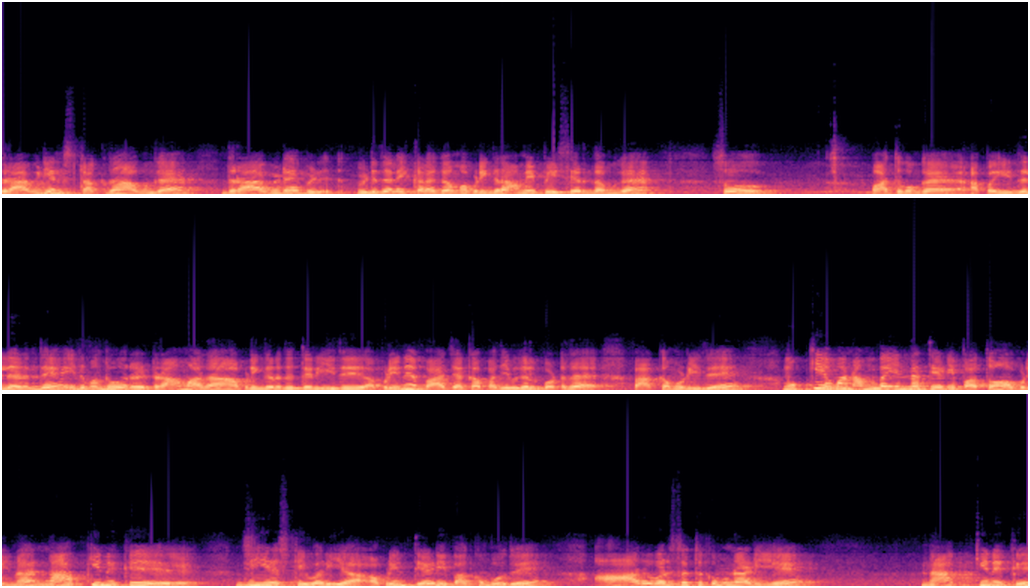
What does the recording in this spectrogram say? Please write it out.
திராவிடியன் ஸ்டாக் தான் அவங்க. திராவிட விடு விடுதலை கழகம் அப்படிங்கிற அமைப்பை சேர்ந்தவங்க. ஸோ பார்த்துக்கோங்க. அப்போ இதிலிருந்தே இது வந்து ஒரு ட்ராமா தான் அப்படிங்கிறது தெரியுது அப்படின்னு பாஜக பதிவுகள் போட்டதை பார்க்க முடியுது. முக்கியமாக நம்ம என்ன தேடி பார்த்தோம் அப்படின்னா நாப்கினுக்கு ஜிஎஸ்டி வரியா அப்படின்னு தேடி பார்க்கும்போது ஆறு வருஷத்துக்கு முன்னாடியே நாப்கினுக்கு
